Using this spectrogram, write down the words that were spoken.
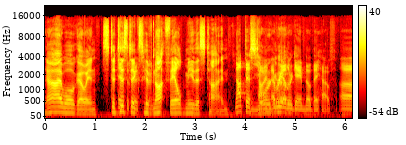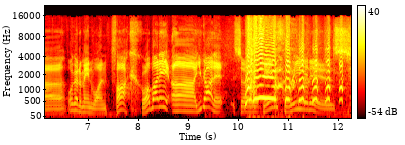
I will go in. Statistics have not failed me this time. Not this Your time. Every other game though they have. Uh, we'll go to main one. Fuck. Well, buddy, uh, you got it. So three it is.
